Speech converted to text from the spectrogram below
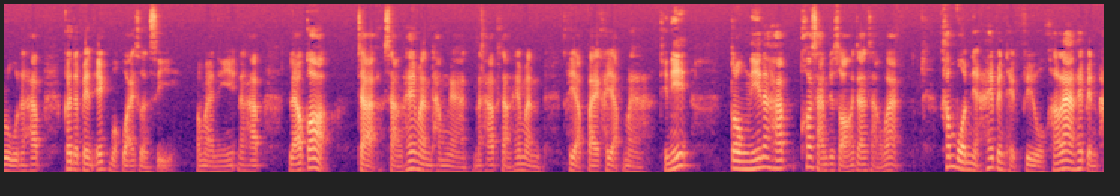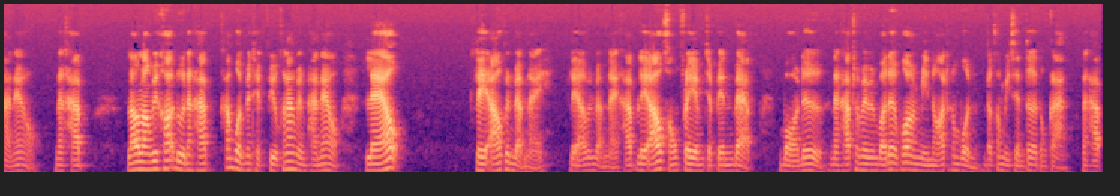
blue นะครับก็จะเป็น x บวก y ส่วน 4 ประมาณนี้นะครับ แล้วก็จะสั่งให้มันทำงานนะครับ สั่งให้มันขยับไปขยับมา ทีนี้ตรงนี้นะครับข้อ 3.2 อาจารย์สั่งว่า ข้างบนเนี่ยให้เป็น text field ข้างล่างให้เป็น panel นะครับ เราลองวิเคราะห์ดูนะครับ ข้างบนเป็น text field ข้างล่างเป็น panel แล้ว layout เป็นแบบไหน layout เป็นแบบไหนครับ layout ของเฟรมจะเป็นแบบ border นะครับทำไมเป็น border เพราะมันมี node ข้างบน แล้วก็มี center ตรงกลางนะครับ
